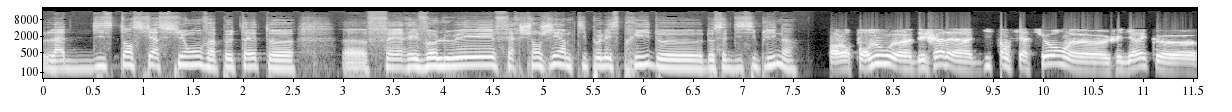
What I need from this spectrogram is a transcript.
La distanciation va peut-être euh, euh, faire évoluer, faire changer un petit peu l'esprit de, de, cette discipline? Alors pour nous, déjà la distanciation, je dirais que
